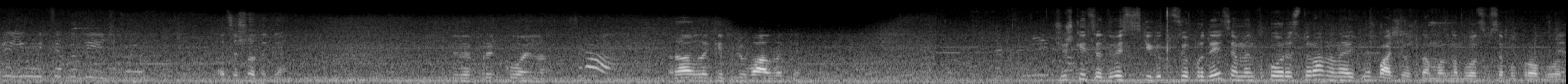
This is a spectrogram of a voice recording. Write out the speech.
клюються водичкою. А це що таке? диви, прикольно. Равлики, плювалики. Чушки, це дивись, скільки тут цього продається, ми такого ресторану навіть не бачили, що там можна було це все попробувати.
